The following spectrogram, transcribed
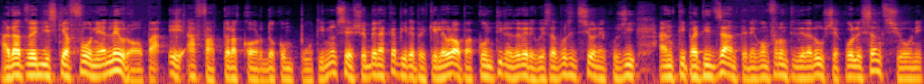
ha dato degli schiaffoni all'Europa e ha fatto l'accordo con Putin. Non si riesce bene a capire perché l'Europa continua ad avere questa posizione così così antipatizzante nei confronti della Russia con le sanzioni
